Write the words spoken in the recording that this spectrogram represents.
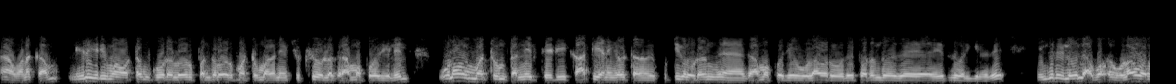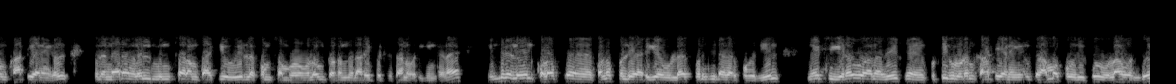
ஆ வணக்கம். நீலகிரி மாவட்டம் கூடலூர் பந்தலூர் மற்றும் அதனை சுற்றியுள்ள கிராம பகுதிகளில் உணவு மற்றும் தண்ணீர் தேடி காட்டு யானைகள் தனது குட்டிகளுடன் அஹ், கிராம பகுதியில் உலா வருவது தொடர்ந்து இருந்து வருகிறது. இந்த நிலையில் அவ்வாறு உலா வரும் காட்டு யானைகள் சில நேரங்களில் மின்சாரம் தாக்கி உயிரிழக்கும் சம்பவங்களும் தொடர்ந்து நடைபெற்று தான் வருகின்றன. இந்த நிலையில் கொலப்ப கொலப்பள்ளி அருகே உள்ள குறிஞ்சி நகர் பகுதியில் நேற்று இரவு ஆனது குட்டிகளுடன் காட்டு யானைகள் கிராம பகுதிக்குள் உலா வந்து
